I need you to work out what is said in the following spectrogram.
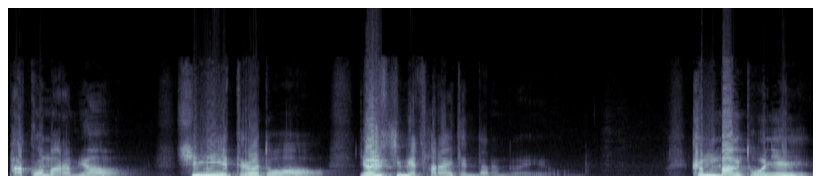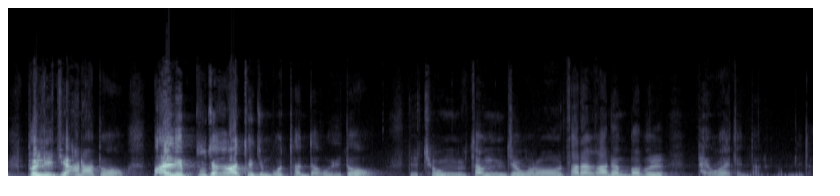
바꿔 말하며 힘이 들어도 열심히 살아야 된다는 거예요. 금방 돈이 벌리지 않아도 빨리 부자가 되지 못한다고 해도 정상적으로 살아가는 법을 배워야 된다는 겁니다.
